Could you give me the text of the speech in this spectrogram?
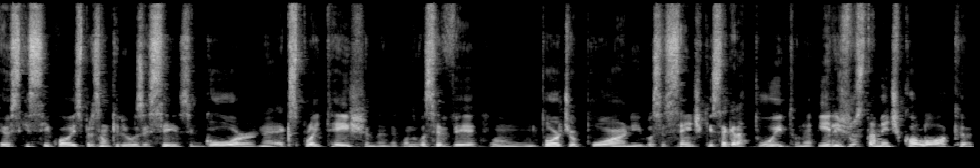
eu esqueci qual é a expressão que ele usa, esse, esse gore, né, exploitation, né, quando você vê um torture porn e você sente que isso é gratuito, né, e ele justamente coloca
